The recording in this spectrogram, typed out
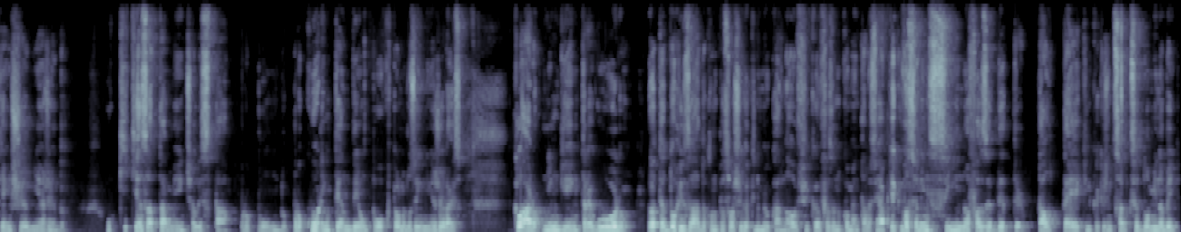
quer encher a minha agenda? O que, que exatamente ela está propondo? Procura entender um pouco, pelo menos em linhas gerais. Claro, ninguém entrega o ouro. Eu até dou risada quando o pessoal chega aqui no meu canal e fica fazendo comentário assim, ah, por que, que você não ensina a fazer tal técnica que a gente sabe que você domina bem?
